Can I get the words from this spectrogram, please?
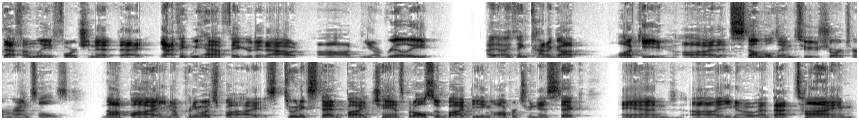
definitely fortunate that yeah, I think we have figured it out. Uh, you know, really, I, I think kind of got lucky uh, that stumbled into short term rentals not by you know pretty much by to an extent by chance, but also by being opportunistic. And uh, you know, at that time,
